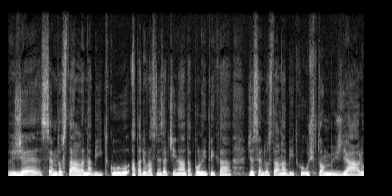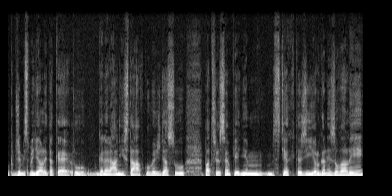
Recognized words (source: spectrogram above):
že jsem dostal nabídku, a tady vlastně začíná ta politika, že jsem dostal nabídku už v tom žďáru, protože my jsme dělali také tu generální stávku ve žďasu, patřil jsem k jedním z těch, kteří ji organizovali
